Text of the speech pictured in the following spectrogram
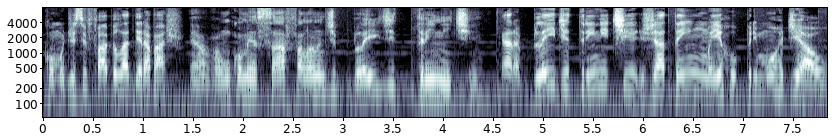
como disse Fábio, ladeira abaixo. É, vamos começar falando de Blade Trinity. Cara, Blade Trinity já tem um erro primordial,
